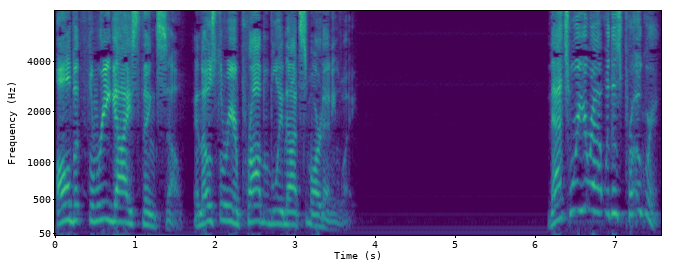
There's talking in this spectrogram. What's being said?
All but three guys think so, and those three are probably not smart anyway. That's where you're at with this program.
